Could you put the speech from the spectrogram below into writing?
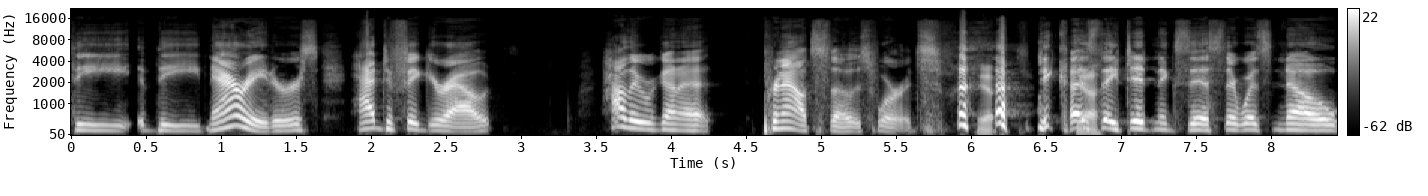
the the narrators had to figure out how they were going to pronounce those words yep. because yeah. they didn't exist there was no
